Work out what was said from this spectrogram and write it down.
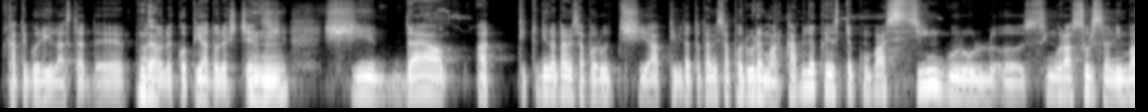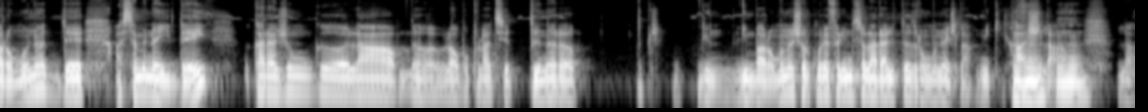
categoriile astea de Da. adole- copii adolescenți uh-huh. și, și de-aia atitudinea ta mi s-a părut și activitatea ta mi s-a părut remarcabilă că este cumva singurul, uh, singura sursă în limba română de asemenea idei care ajung uh, la, uh, la o populație tânără din limba română și oricum referindu-se la realități românești, la Mickey H, uh-huh, la, uh-huh. la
